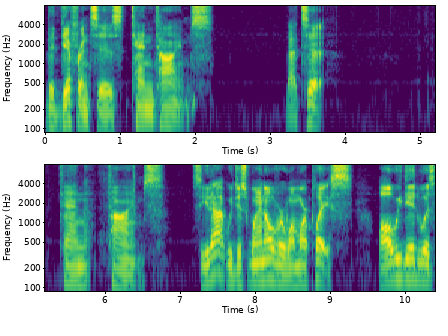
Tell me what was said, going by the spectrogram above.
the difference is 10 times. That's it. 10 times. See that? We just went over one more place. All we did was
